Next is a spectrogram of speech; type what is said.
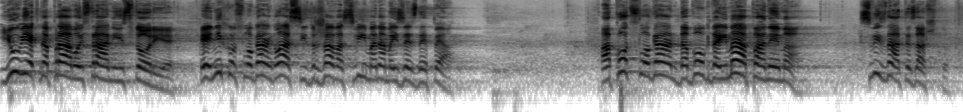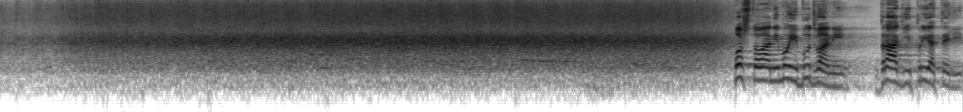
i uvijek na pravoj strani istorije. E, njihov slogan glasi država svima nama iz SDP-a. A pod slogan da Bog da ima pa nema. Svi znate zašto. Poštovani moji budvani, dragi prijatelji,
